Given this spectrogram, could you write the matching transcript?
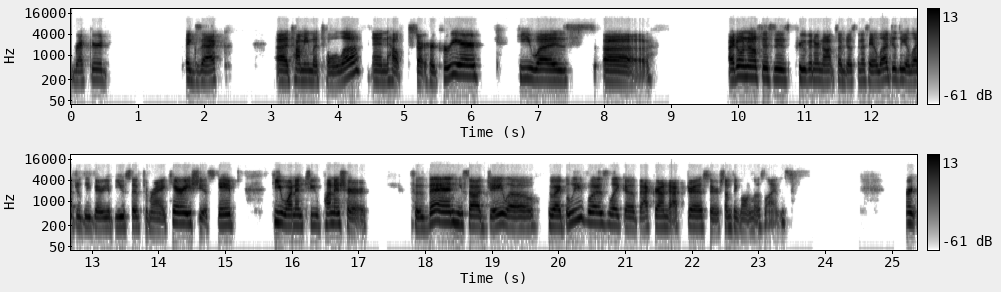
record exec uh, Tommy Mottola and helped start her career. He was, uh, I don't know if this is proven or not, so I'm just going to say allegedly, allegedly very abusive to Mariah Carey. She escaped. He wanted to punish her. So then he saw J Lo, who I believe was like a background actress or something along those lines, or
